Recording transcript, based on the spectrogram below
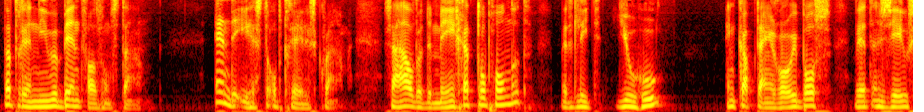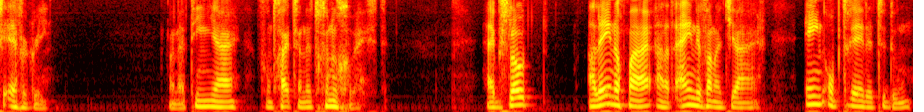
dat er een nieuwe band was ontstaan. En de eerste optredens kwamen. Ze haalden de Mega Top 100 met het lied Joehoe en kapitein Rooibos werd een Zeeuwse evergreen. Maar na tien jaar vond Harten het genoeg geweest. Hij besloot alleen nog maar aan het einde van het jaar één optreden te doen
